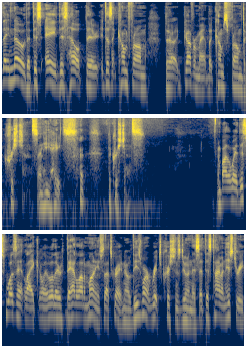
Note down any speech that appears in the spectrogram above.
they know that this aid, this help, it doesn't come from the government, but comes from the Christians, and he hates the Christians. And by the way, this wasn't like, oh, well, they had a lot of money, so that's great. No, these weren't rich Christians doing this. At this time in history,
